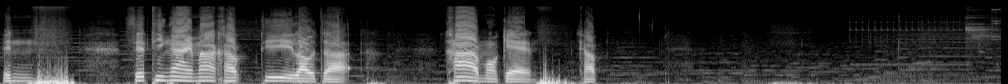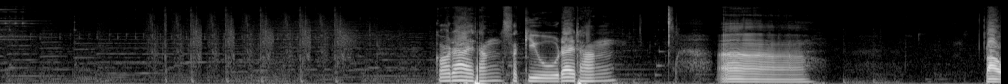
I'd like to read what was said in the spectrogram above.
เป็นเซตที่ง่ายมากครับที่เราจะฆ่ามอแกนครับ ก็ได้ทั้งสกิลได้ทั้งเต่า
